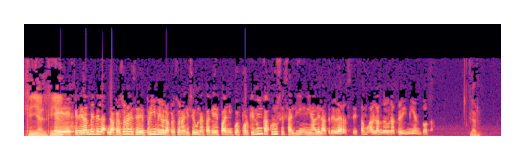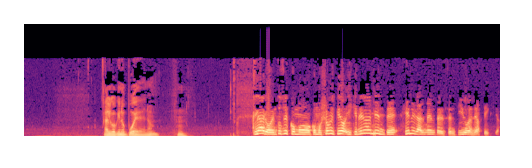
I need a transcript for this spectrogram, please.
Genial, genial. Eh, generalmente la, persona que se deprime o la persona que llega a un ataque de pánico es porque nunca cruza esa línea del atreverse. Estamos hablando de un atrevimiento acá. Claro. Algo que no puede, ¿no? Hmm. Claro, entonces como, como yo me quedo, y generalmente, generalmente el sentido es de asfixia.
